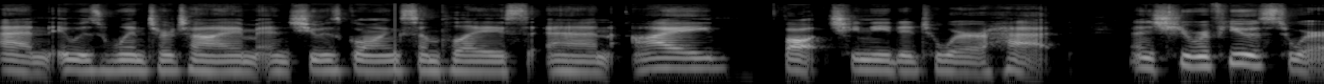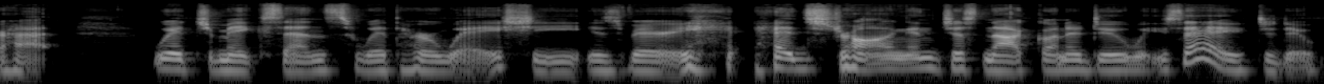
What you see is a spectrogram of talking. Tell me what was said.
and it was wintertime, and she was going someplace. And I thought she needed to wear a hat, and she refused to wear a hat, which makes sense with her way. She is very headstrong and just not going to do what you say to do.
